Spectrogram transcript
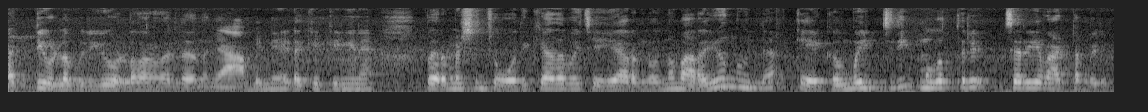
കട്ടിയുള്ള പുരികം ഉള്ളതാണ് നല്ലതെന്ന്. ഞാൻ പിന്നെ ഇടയ്ക്കൊക്കെ ഇങ്ങനെ പെർമിഷൻ ചോദിക്കാതെ പോയി ചെയ്യാറുണ്ട്. ഒന്നും പറയൊന്നുമില്ല. കേൾക്കുമ്പോൾ ഇച്ചിരി മുഖത്തൊരു ചെറിയ വാട്ടം വരും.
